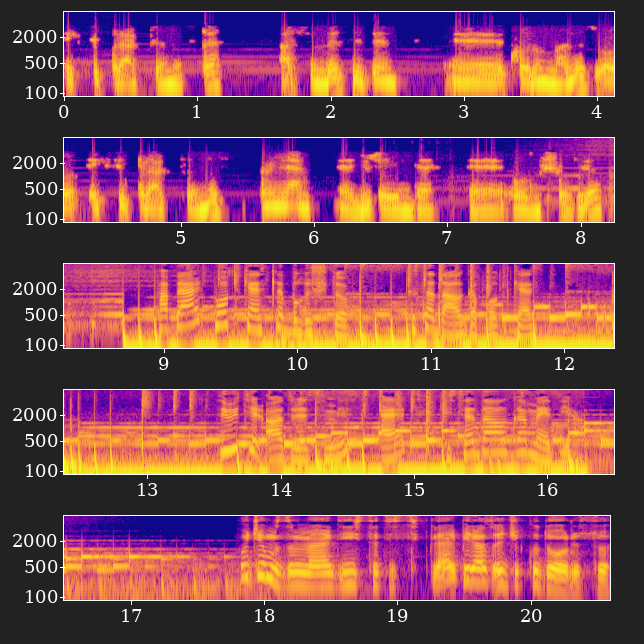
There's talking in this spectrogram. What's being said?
eksik bıraktığınızda aslında sizin e, korunmanız o eksik bıraktığınız önlem e, düzeyinde e, olmuş oluyor. Haber podcastle buluştu. Kısa Dalga Podcast. Twitter adresimiz @kısadalgamedya. Hocamızın verdiği istatistikler biraz acıklı doğrusu.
